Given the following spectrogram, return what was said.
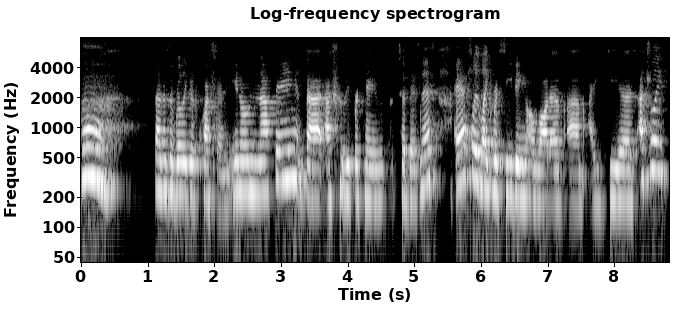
That is a really good question. You know nothing that actually pertains to business. I actually like receiving a lot of um, ideas. Actually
